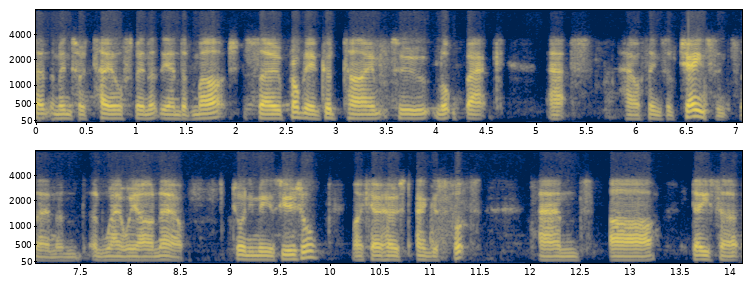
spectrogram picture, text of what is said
sent them into a tailspin at the end of March. So, probably a good time to look back at how things have changed since then and, and where we are now. Joining me as usual, my co-host Angus Foot and our data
